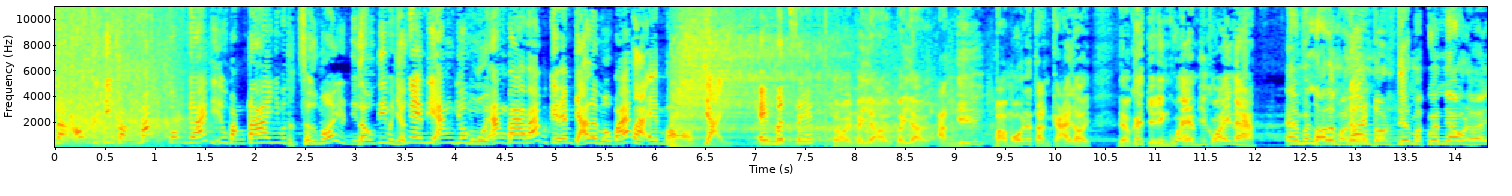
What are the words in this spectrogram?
Đàn ông thì yêu bằng mắt con gái thì yêu bằng tay nhưng mà thực sự mới đầu tiên mà dẫn em đi ăn vô mà ngồi ăn ba bát mà kêu em trả lời một bát là em bỏ chạy. Em mất dép. rồi bây giờ bây giờ anh với bà mối đã tranh cãi rồi. Giờ cái chuyện của em với cô ấy nè em vẫn nói là mới lần đầu tiên mà quen nhau đấy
